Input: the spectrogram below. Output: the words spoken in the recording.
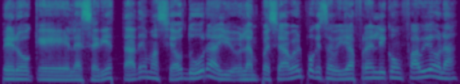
pero que la serie está demasiado dura. Yo la empecé a ver porque se veía friendly con Fabiola.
